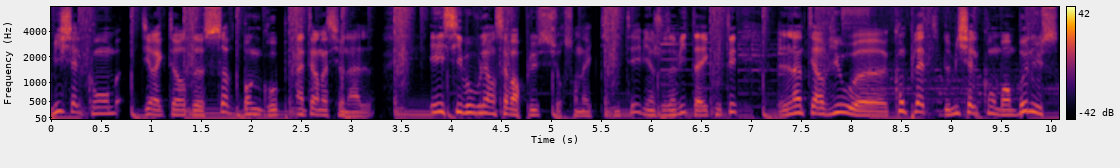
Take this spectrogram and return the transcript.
Michel Combe, directeur de SoftBank Group International. Et si vous voulez en savoir plus sur son activité, eh bien je vous invite à écouter l'interview euh, complète de Michel Combe en bonus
